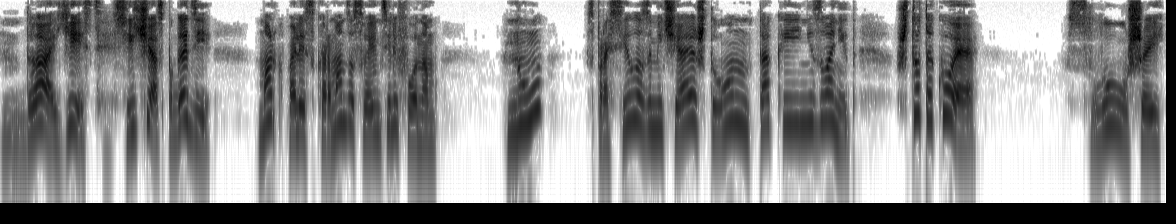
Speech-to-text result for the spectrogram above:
«Да, есть. Сейчас, погоди». Марк полез в карман за своим телефоном. «Ну?» — спросила, замечая, что он так и не звонит. «Что такое?» «Слушай,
